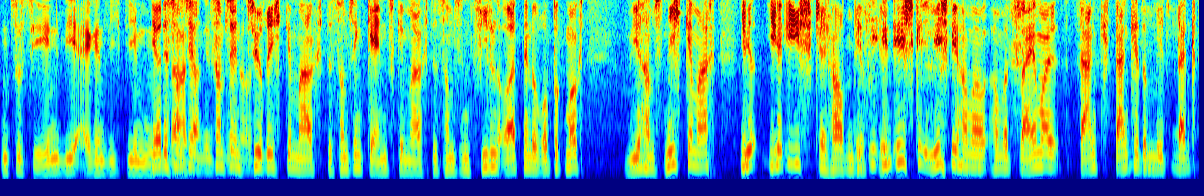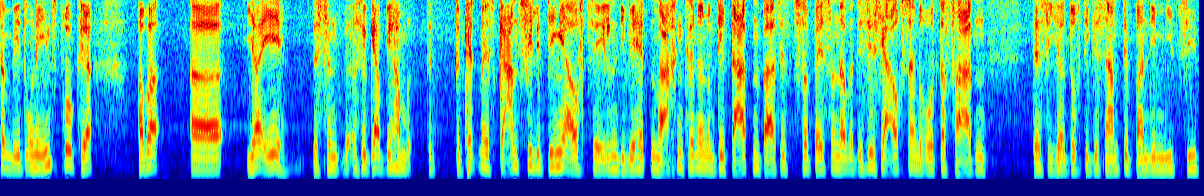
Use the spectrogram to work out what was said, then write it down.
um zu sehen, wie eigentlich die Immunlage Ja, das haben sie, in das haben sie in Zürich gemacht, das haben sie in Genf gemacht, das haben sie in vielen Orten in Europa gemacht. Wir haben es nicht gemacht. In, Wir, in Ischgl haben wir es in, in Ischgl, in Ischgl haben, wir, haben wir zweimal, dank, danke damit, dank der Med-Uni Innsbruck. Ja. Aber äh, ja, eh. Das sind, also ich glaube, wir haben, da, da könnten wir jetzt ganz viele Dinge aufzählen, die wir hätten machen können, um die Datenbasis zu verbessern. Aber das ist ja auch so ein roter Faden, der sich ja durch die gesamte Pandemie zieht.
